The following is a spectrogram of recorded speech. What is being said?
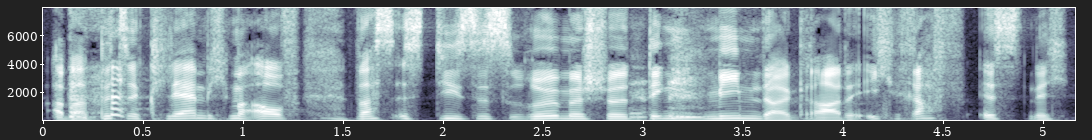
Aber bitte klär mich mal auf. Was ist dieses römische Ding, Meme da gerade? Ich raff es nicht.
